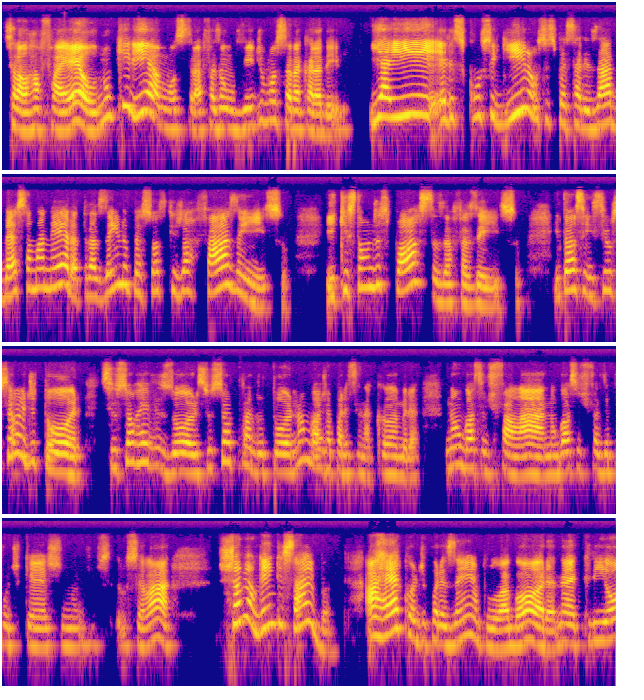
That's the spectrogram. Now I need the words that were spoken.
sei lá, o Rafael, não queria mostrar, fazer um vídeo mostrando a cara dele. E aí eles conseguiram se especializar dessa maneira, trazendo pessoas que já fazem isso e que estão dispostas a fazer isso. Então, assim, se o seu editor, se o seu revisor, se o seu tradutor não gosta de aparecer na câmera, não gosta de falar, não gosta de fazer podcast, não, sei lá, chame alguém que saiba. A Record, por exemplo, agora, né, criou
